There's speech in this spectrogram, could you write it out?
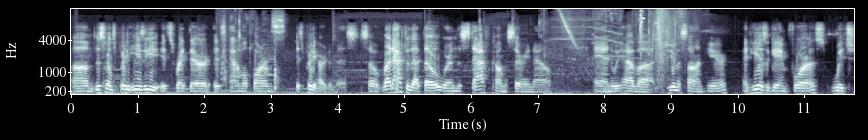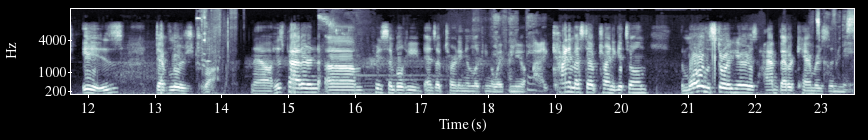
Um, this one's pretty easy. It's right there. It's Animal Farm. It's pretty hard to miss. So right after that, though, we're in the staff commissary now, and we have uh, Jimasan here, and he has a game for us, which is Devler's Drop. Now his pattern, um, pretty simple. He ends up turning and looking away from you. I kind of messed up trying to get to him. The moral of the story here is have better cameras than me.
